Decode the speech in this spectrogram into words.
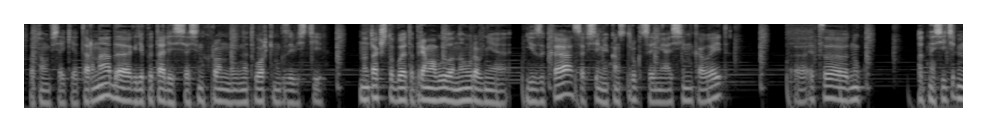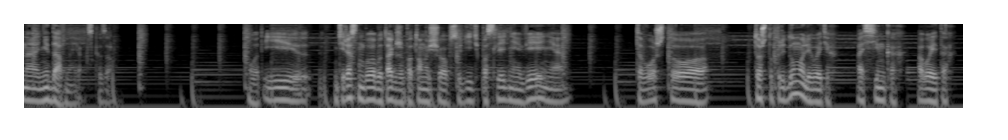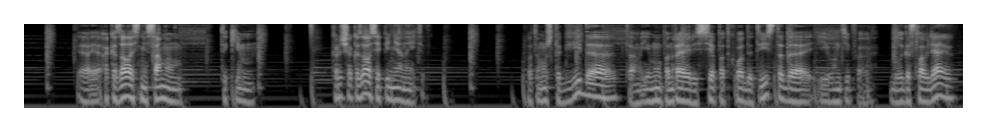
потом всякие торнадо, где пытались асинхронный нетворкинг завести. Но так, чтобы это прямо было на уровне языка со всеми конструкциями async await, это, ну, относительно недавно, я бы сказал. Вот, и интересно было бы также потом еще обсудить последнее веяние того, что то, что придумали в этих осинках, авейтах, э, оказалось не самым таким... Короче, оказалось opinionated. Потому что Гвида, там, ему понравились все подходы Твистеда, и он типа благословляю,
